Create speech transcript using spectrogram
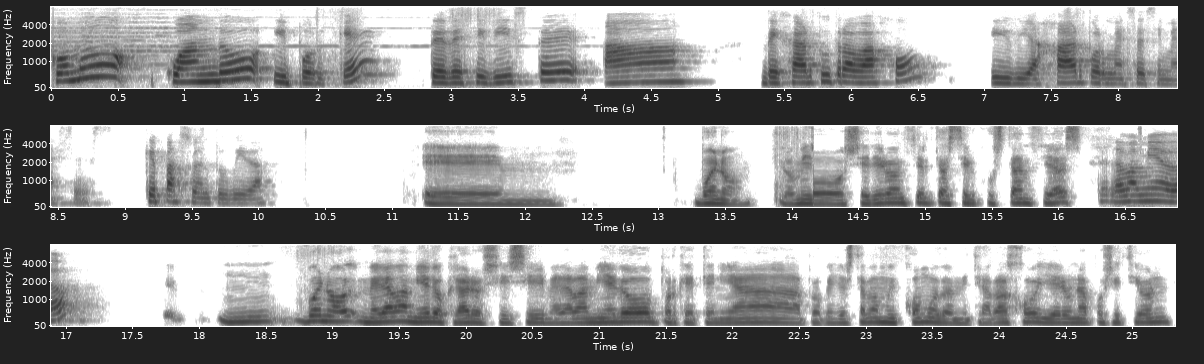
¿Cómo, cuándo y por qué te decidiste a dejar tu trabajo y viajar por meses y meses? ¿Qué pasó en tu vida? Em, bueno, lo mismo, se dieron ciertas circunstancias. ¿Te daba miedo? Mm, bueno, me daba miedo, claro, sí, sí, me daba miedo porque tenía, porque yo estaba muy cómodo en mi trabajo y era una posición,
